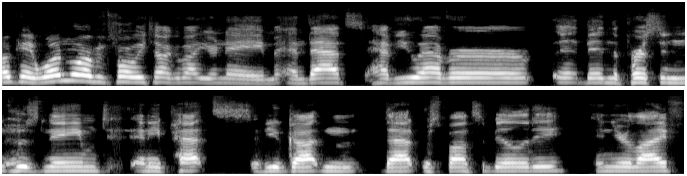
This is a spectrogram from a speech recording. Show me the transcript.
Okay, one more before we talk about your name, and that's have you ever been the person who's named any pets? Have you gotten that responsibility in your life?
